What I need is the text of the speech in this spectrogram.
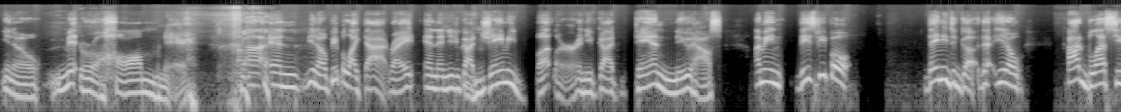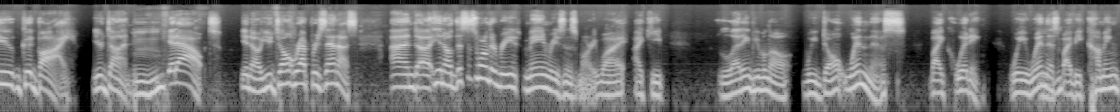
you know Mitt Romney, uh, and you know people like that, right? And then you've got Jaime Beutler, and you've got Dan Newhouse. I mean, these people, they need to go. That you know, God bless you. Goodbye. You're done. Get out. You know, you don't represent us. And uh, you know, this is one of the re- main reasons, Marty, why I keep letting people know we don't win this by quitting. We win this mm-hmm. by becoming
